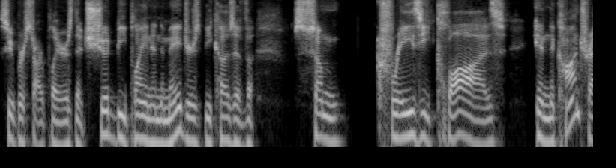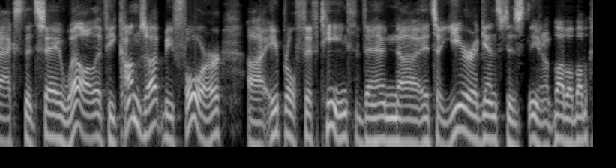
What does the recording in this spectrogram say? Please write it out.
superstar players that should be playing in the majors because of some crazy clause in the contracts that say, well, if he comes up before uh, April 15th, then uh, it's a year against his, you know, blah, blah, blah. blah.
